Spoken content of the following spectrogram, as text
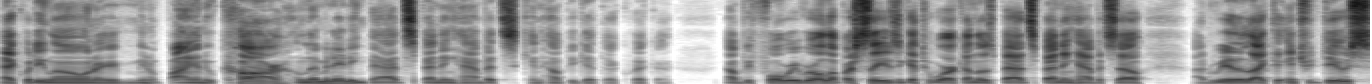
equity loan or you know buying a new car, eliminating bad spending habits can help you get there quicker. Now, before we roll up our sleeves and get to work on those bad spending habits, though, I'd really like to introduce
